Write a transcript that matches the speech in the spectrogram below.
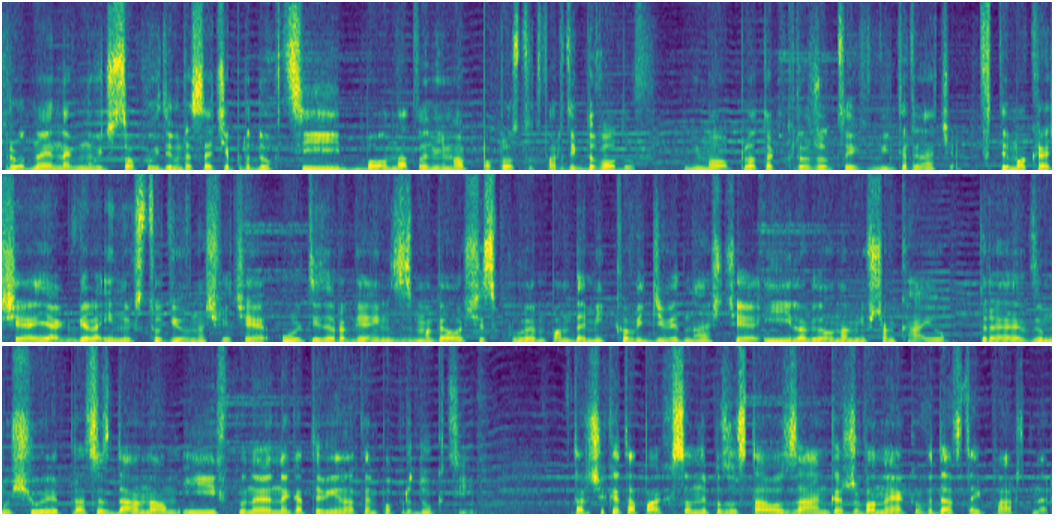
Trudno jednak mówić o całkowitym resecie produkcji, bo na to nie ma po prostu twardych dowodów, mimo plotek krążących w internecie. W tym okresie, jak wiele innych studiów na świecie, Ulti Zero Games zmagało się z wpływem pandemii COVID-19 i lockdownami w Szanghaju, które wymusiły pracę zdalną i wpłynęły negatywnie na tempo produkcji. W dalszych etapach Sony pozostało zaangażowane jako wydawca i partner.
